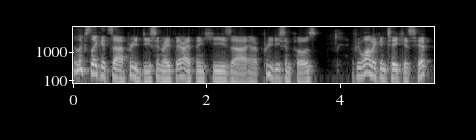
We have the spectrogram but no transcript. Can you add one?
it looks like it's uh, pretty decent right there. I think he's uh, in a pretty decent pose. If we want, we can take his hip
